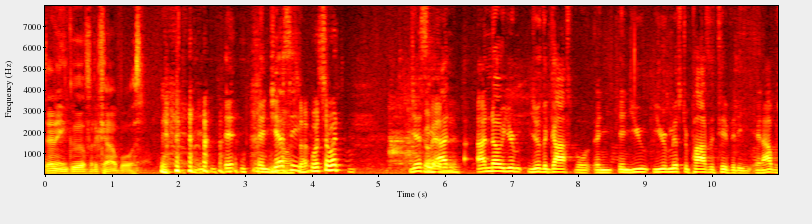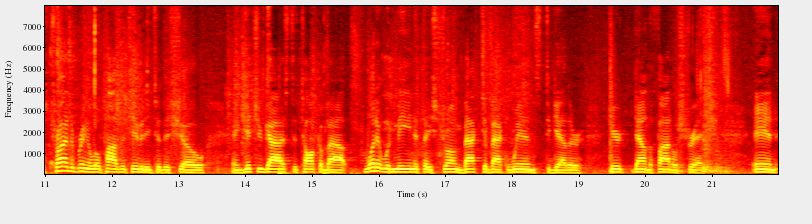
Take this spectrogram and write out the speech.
That ain't good for the Cowboys and, and, and, Jesse, no, what? So what? Jesse, ahead, I, I know you're you're the gospel, and and you you're Mr. Positivity, and I was trying to bring a little positivity to this show, and get you guys to talk about what it would mean if they strung back-to-back wins together here down the final stretch. And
